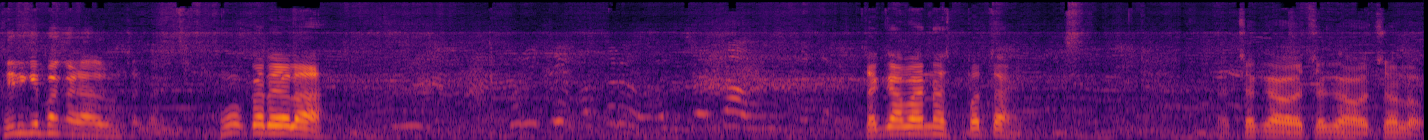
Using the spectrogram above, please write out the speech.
ફિરકી પકડાવું શું કરેલા? ચગાવવાનો જ પતંગ. ચગાવો ચગાવો ચલો.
